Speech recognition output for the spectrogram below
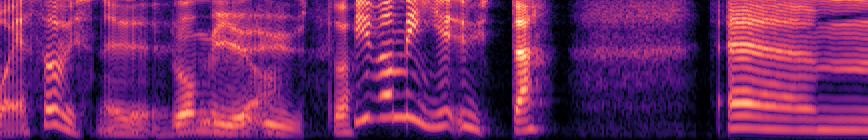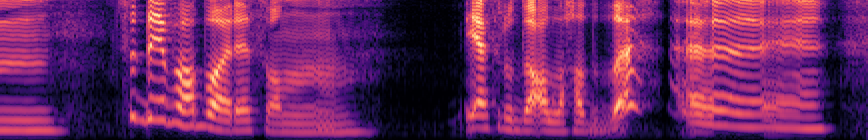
og jeg sov i snø. Du var mye ute. Vi var mye ute. Um, så det var bare sånn Jeg trodde alle hadde det. Eh,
